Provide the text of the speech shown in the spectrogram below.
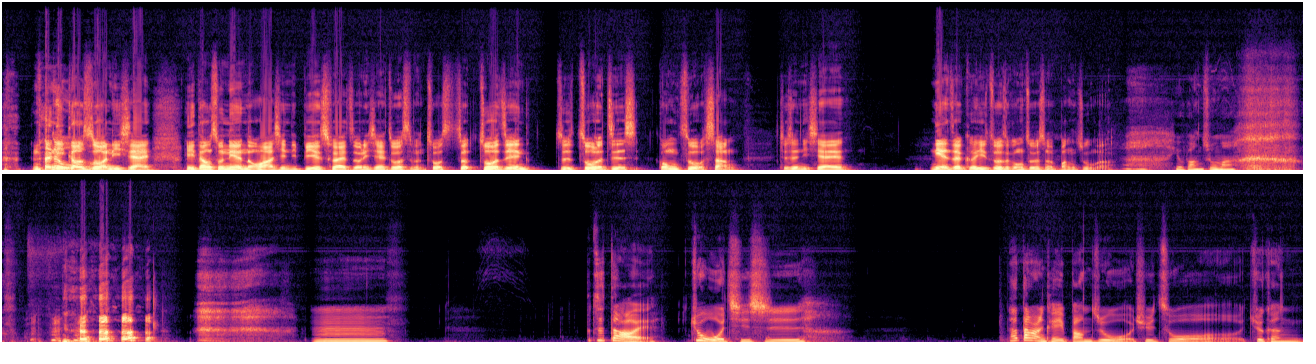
那你告诉我，你现在你当初念农化系，你毕业出来之后，你现在做什么？做做做这件，就是做了这件事工作上，就是你现在念这科技做这工作有什么帮助吗？有帮助吗？嗯，不知道哎。就我其实，他当然可以帮助我去做，就可能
